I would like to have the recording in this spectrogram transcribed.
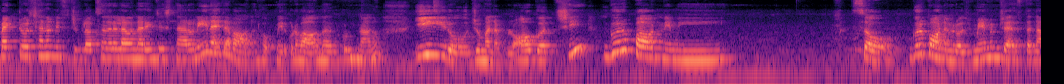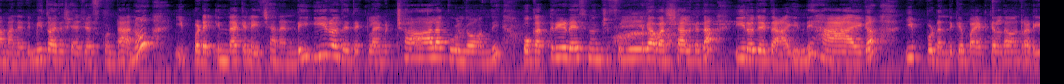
Welcome back to our channel. మీ ఫిజి బ్లాగ్స్ అందరు ఎలా ఉన్నారు? ఏం చేస్తున్నారు? నేనైతే బాగున్నాను. హోప్ మీరు కూడా బాగున్నారు అనుకుంటున్నాను ఈ రోజు మన బ్లాగ్ వచ్చి గురు పౌర్ణమి. సో గురు పౌర్ణమి రోజు మేమేం చేస్తున్నాం అనేది మీతో అయితే షేర్ చేసుకుంటాను. ఇప్పుడే ఇందాకే లేచానండి. ఈ రోజు అయితే క్లైమేట్ చాలా కూల్గా ఉంది. ఒక త్రీ డేస్ నుంచి ఫుల్గా వర్షాలు కదా. ఈ రోజు అయితే ఆగింది. హాయిగా ఇప్పుడు అందుకే బయటకు వెళ్దామని రెడీ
